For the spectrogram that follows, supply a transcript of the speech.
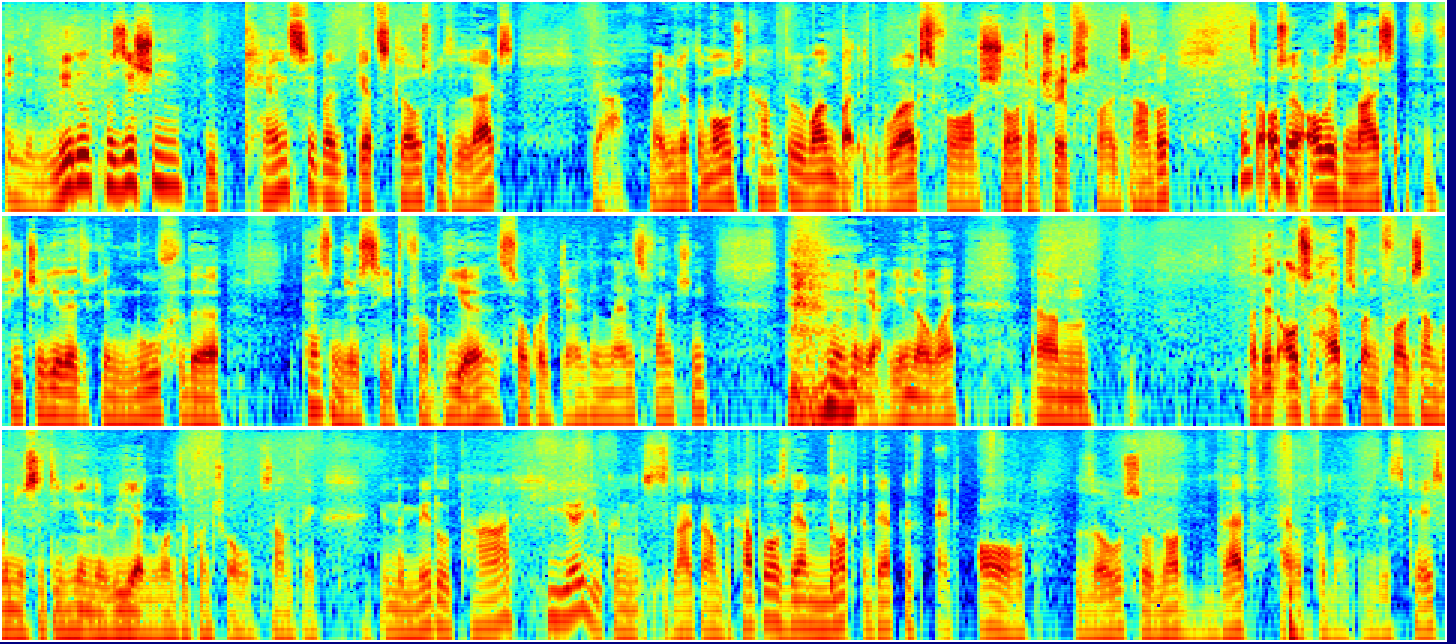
in the middle position, you can sit, but it gets close with the legs yeah, maybe not the most comfortable one, but it works for shorter trips, for example. There's also always a nice feature here that you can move the passenger seat from here, the so-called gentleman's function. yeah, you know why. Um, but that also helps when, for example, when you're sitting here in the rear and want to control something. In the middle part here, you can slide down the cup. They're not adaptive at all, though, so not that helpful in this case.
